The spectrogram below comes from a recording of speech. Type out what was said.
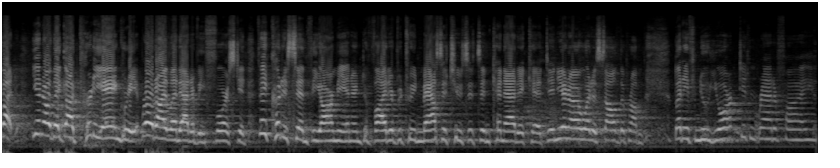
but you know they got pretty angry. Rhode island had to be forced in. They could have sent the army in and divided between massachusetts and connecticut and you know it would have solved the problem. But if new york didn't ratify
